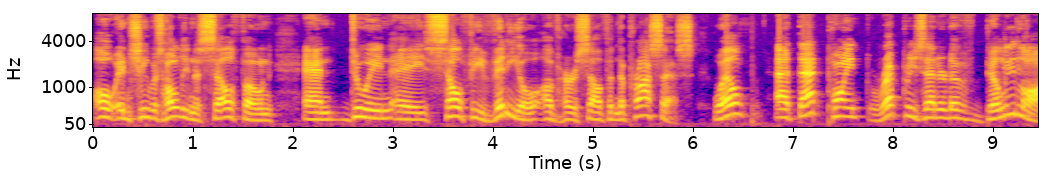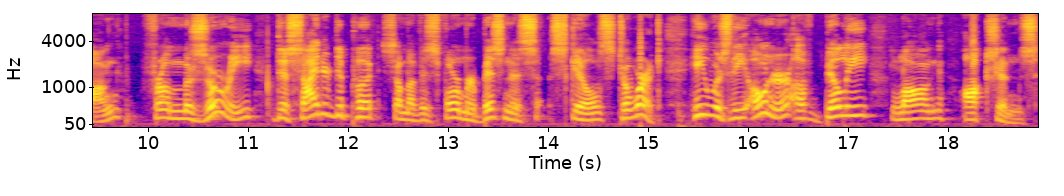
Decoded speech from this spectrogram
Oh, and she was holding a cell phone and doing a selfie video of herself in the process. Well, at that point, Representative Billy Long from Missouri decided to put some of his former business skills to work. He was the owner of Billy Long Auctions,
